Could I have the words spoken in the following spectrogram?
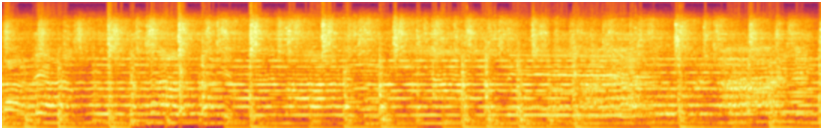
ਲਾਲਾ ਮੂਰਖਾ, ਚਿਤ ਨਾਲ ਦੁਨੀਆ ਦੇ।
